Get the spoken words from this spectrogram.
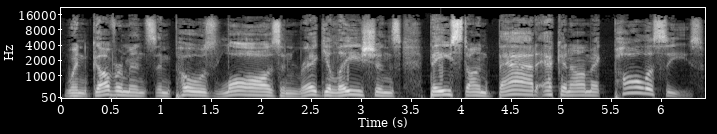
when governments impose laws and regulations based on bad economic policies.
